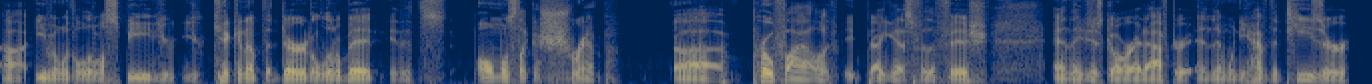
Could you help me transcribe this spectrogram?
uh, even with a little speed, you're you're kicking up the dirt a little bit, and it's almost like a shrimp uh, profile, I guess, for the fish, and they just go right after it. And then when you have the teaser,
